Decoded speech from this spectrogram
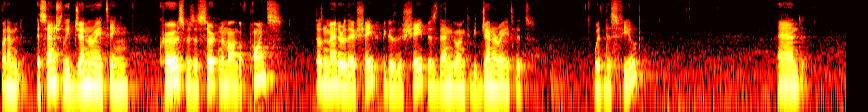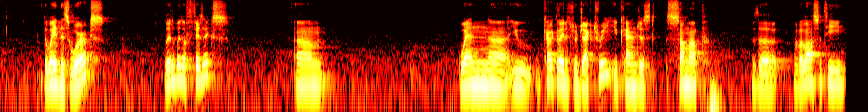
But I'm essentially generating curves with a certain amount of points. Doesn't matter their shape because the shape is then going to be generated with this field. And the way this works, a little bit of physics. Um, when uh, you calculate a trajectory, you can just sum up the velocity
